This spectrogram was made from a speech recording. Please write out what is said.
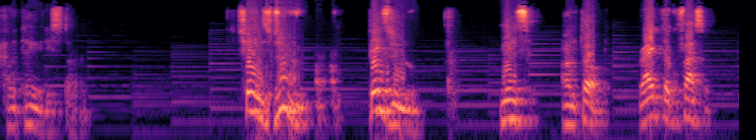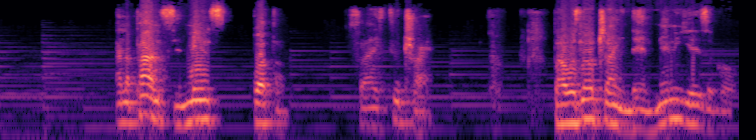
I will tell you this story. So in Zulu, Pezulu means on top, right? The Tekufaso. And pants means bottom. So I still try. But I was not trying then, many years ago.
